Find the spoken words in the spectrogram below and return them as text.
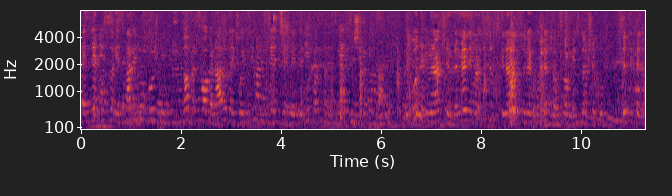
taj dren istorije stavili u službu dobra svoga naroda i koji su imali sreće da iza njih ostane svijet i široki kraj. U budnim i mračnim vremenima srpski narod se uvijek okretao svom istočniku, svetitelju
